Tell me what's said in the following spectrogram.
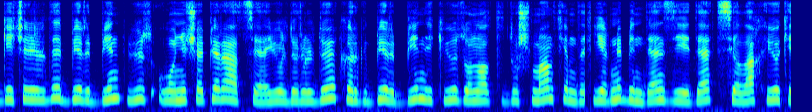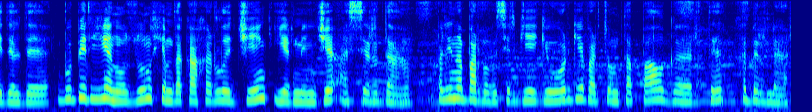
Geçirildi 1113 operasya, öldürüldü 41.216 düşman hem de 20 binden ziyade silah yok edildi. Bu bir Ерен узун Хемда Кахарлы дженг ерменже асерда. Полина Барбова, Сергей Георгиев, Артем Топал, ГРТ, Хаберляр.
